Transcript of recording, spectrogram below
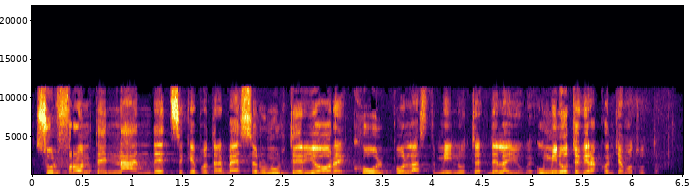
sul fronte Nandez che potrebbe essere un ulteriore colpo last minute della Juve. Un minuto e vi raccontiamo tutto.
